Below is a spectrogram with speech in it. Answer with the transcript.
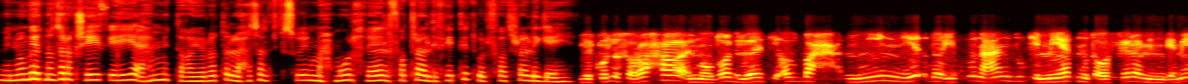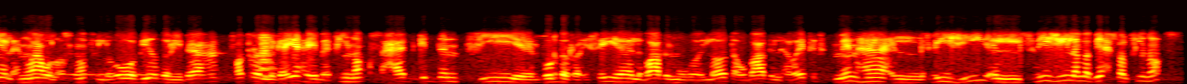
من وجهة نظرك شايف إيه هي أهم التغيرات اللي حصلت في سوق المحمول خلال الفترة اللي فاتت والفترة اللي جاية؟ بكل صراحة الموضوع دلوقتي أصبح مين يقدر يكون عنده كميات متوفرة من جميع الأنواع والأصناف اللي هو بيقدر يبيعها الفترة اللي جاية هيبقى في نقص حاد جدا في البوردة الرئيسية لبعض الموبايلات أو بعض الهواتف منها ال 3G ال 3G لما بيحصل فيه نقص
